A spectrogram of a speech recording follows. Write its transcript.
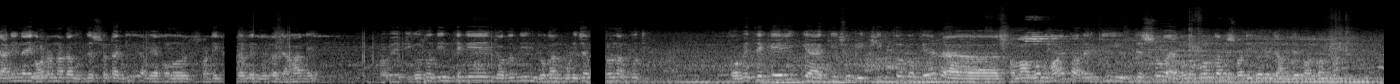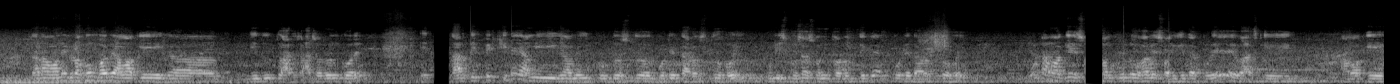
জানি না এই ঘটনাটা উদ্দেশ্যটা কি আমি এখনও সঠিকভাবে এগুলো জানা নেই। তবে বিগত দিন থেকে যতদিন দোকান পরিচালনা করছি তবে থেকেই কিছু বিক্ষিপ্ত লোকের সমাগম হয়? তাদের কি উদ্দেশ্য? এখনও পর্যন্ত আমি সঠিকভাবে জানতে পারলাম না। তারা অনেক রকমভাবে আমাকে বিদ্যুৎ আচরণ করে। তার পরিপ্রেক্ষিতে আমি আমি কোর্টস্থ কোর্টের দ্বারস্থ হই। পুলিশ প্রশাসনের তরফ থেকে আমি কোর্টের দ্বারস্থ হই। কোর্ট আমাকে সম্পূর্ণভাবে সহযোগিতা করে আজকে আমাকে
